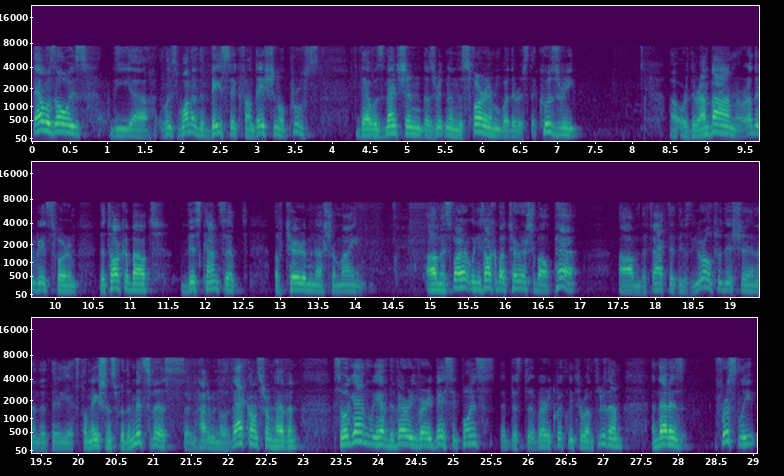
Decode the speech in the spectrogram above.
That was always the, uh, at least one of the basic foundational proofs that was mentioned, that was written in the Sfarim, whether it's the Kuzari uh, or the Ramban or other great Sfarim, that talk about this concept of Torah min. Um, as far when you talk about Torah Shabbal Peh, um, the fact that there's the oral tradition and that the explanations for the mitzvahs and how do we know that that comes from heaven. So again, we have the very, very basic points, just uh, very quickly to run through them, and that is, firstly,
